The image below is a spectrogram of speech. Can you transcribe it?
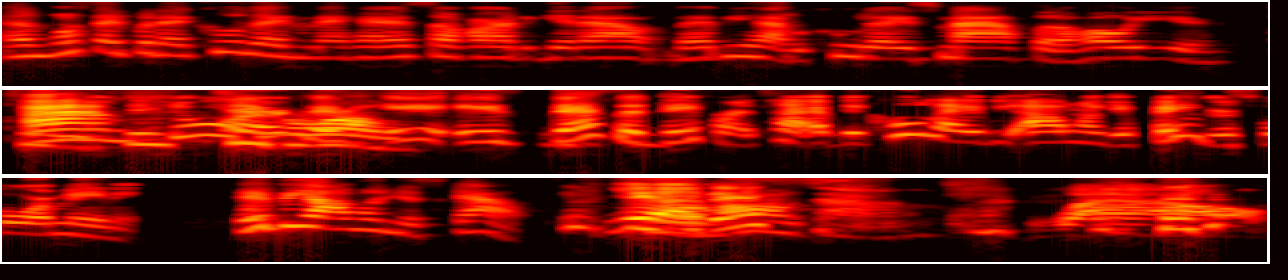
and once they put that Kool-Aid in their hair, it's so hard to get out. Baby, you have a Kool-Aid smile for the whole year. I'm sure because it is that's a different type. The Kool-Aid be all on your fingers for a minute. It be all on your scalp. Yeah, that's wow.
